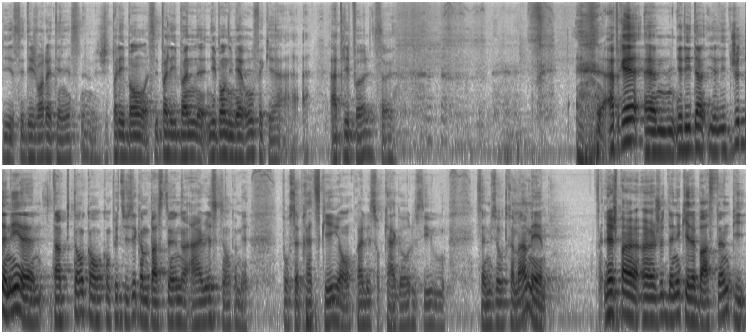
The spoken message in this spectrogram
Puis c'est des joueurs de tennis. J'ai pas les bons, c'est pas les bonnes, les bons numéros, fait que appelez pas. Après, euh, il, y a des, jeux de données euh, dans Python qu'on peut utiliser comme Boston, Iris, qui sont comme euh, pour se pratiquer. On pourrait aller sur Kaggle aussi ou s'amuser autrement. Mais là, je prends un, jeu de données qui est le Boston, puis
